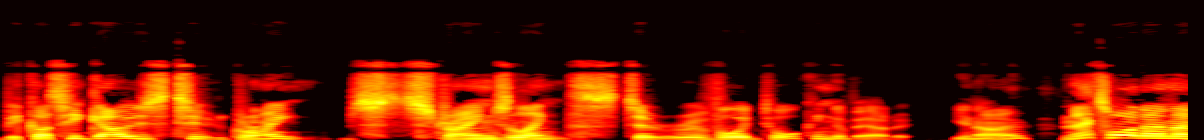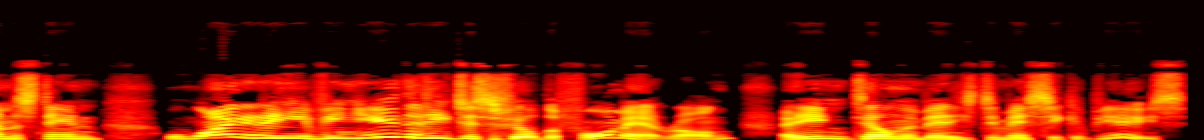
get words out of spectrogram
because he goes to great strange lengths to avoid talking about it you know and that's why i don't understand why did he if he knew that he just filled the format wrong and he didn't tell them about his domestic abuse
